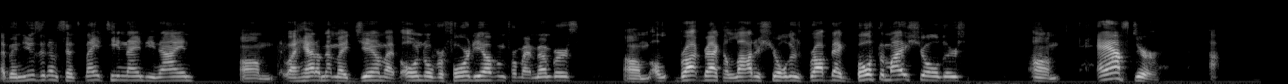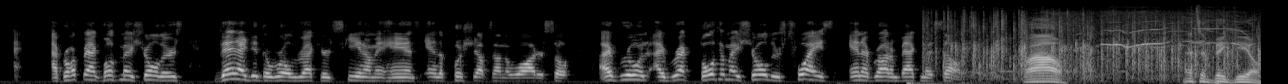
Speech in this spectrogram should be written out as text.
I've been using them since 1999. Um, I had them at my gym. I've owned over 40 of them for my members. Um, brought back a lot of shoulders. Brought back both of my shoulders. Um, after I, I brought back both my shoulders, then I did the world record skiing on my hands and the push-ups on the water. So I've ruined. I've wrecked both of my shoulders twice, and I brought them back myself. Wow. That's a big deal.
